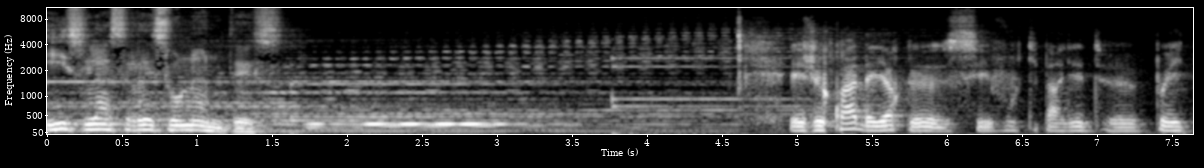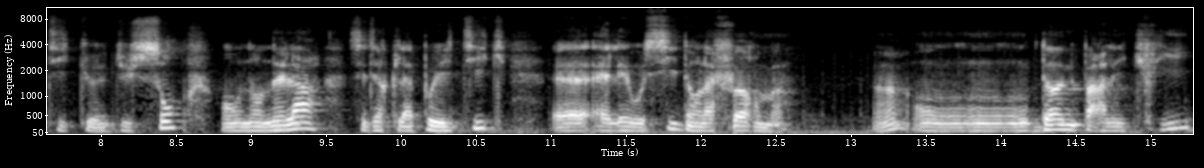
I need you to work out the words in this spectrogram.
Islas Resonantes. Et je crois d'ailleurs que c'est vous qui parliez de poétique du son, on en est là. C'est-à-dire que la poétique, euh, elle est aussi dans la forme. Hein on, on, donne par l'écrit.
